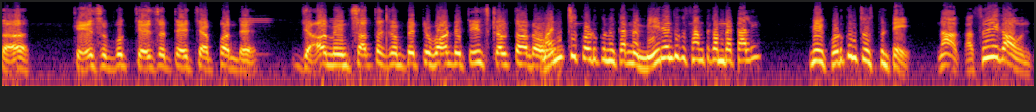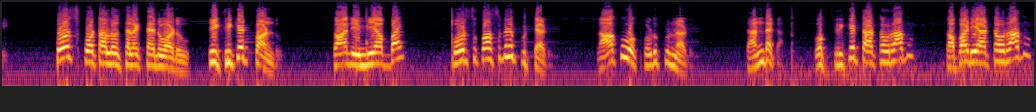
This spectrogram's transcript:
సార్ కేసు బుక్ చేస్తుంటే చెప్పండి. జామీన్ సంతకం పెట్టి వాడిని తీసుకెళ్తాను. మంచి కొడుకుని కన్నా మీరెందుకు సంతకం పెట్టాలి? మీ కొడుకుని చూస్తుంటే నాకు అసూయగా ఉంది. స్పోర్ట్స్ కోటాలో సెలెక్ట్ అయిన వాడు ఈ క్రికెట్ పాండు. కానీ మీ అబ్బాయి స్పోర్ట్స్ కోసమే పుట్టాడు. నాకు ఒక కొడుకున్నాడు. దండగా. ఒక క్రికెట్ ఆటం రాదు కబడ్డీ ఆటం రాదు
